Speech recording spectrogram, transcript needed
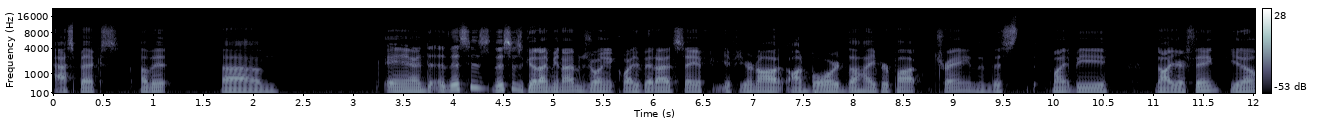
aspects of it. Um, and this is this is good. I mean, I'm enjoying it quite a bit. I'd say if if you're not on board the hyperpop train, then this might be not your thing. You know,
